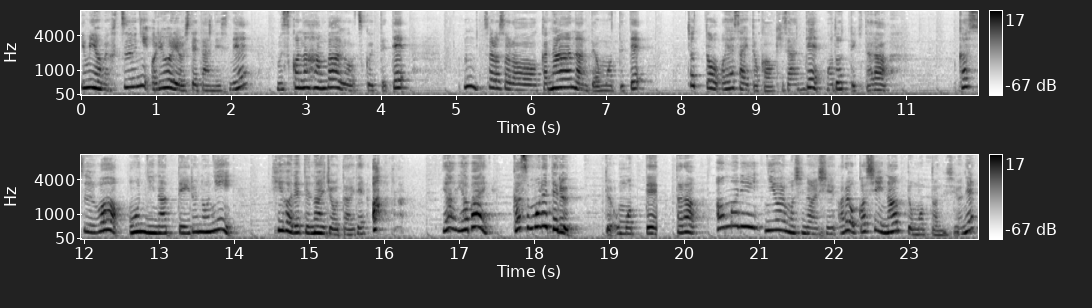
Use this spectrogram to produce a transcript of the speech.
弓嫁普通にお料理をしてたんですね。息子のハンバーグを作っててうんそろそろかなーなんて思っててちょっとお野菜とかを刻んで戻ってきたらガスはオンになっているのに火が出てない状態であややばいガス漏れてるって思ってたらあんまり匂いもしないしあれおかしいなって思ったんですよね。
